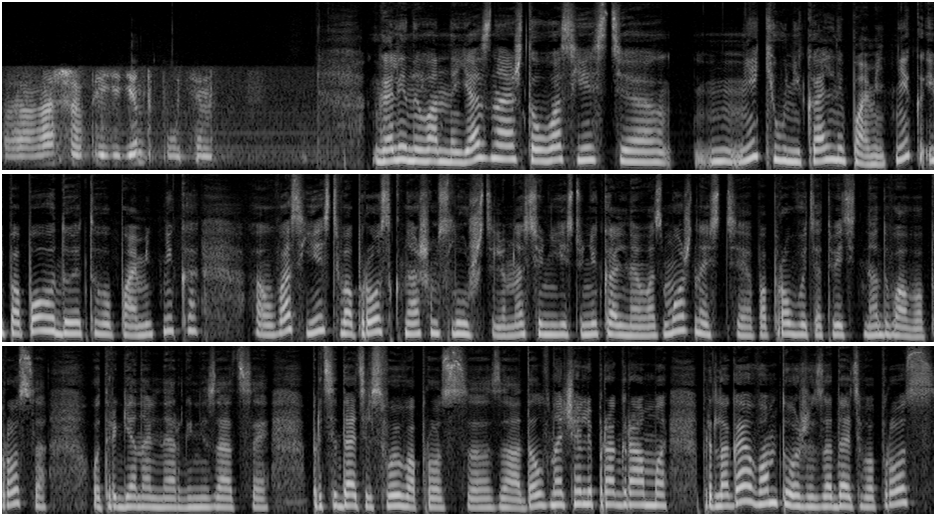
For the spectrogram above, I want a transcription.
а, наш президент Путин Галина Ивановна, я знаю, что у вас есть э, некий уникальный памятник, и по поводу этого памятника э, у вас есть вопрос к нашим слушателям. У нас сегодня есть уникальная возможность э, попробовать ответить на два вопроса от региональной организации. Председатель свой вопрос задал в начале программы. Предлагаю вам тоже задать вопрос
